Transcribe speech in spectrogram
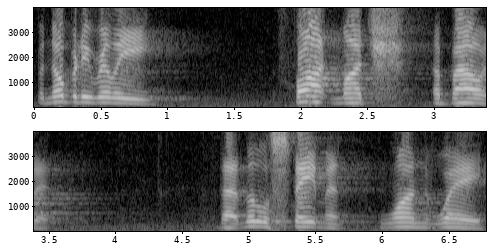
but nobody really thought much about it. That little statement, one way.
